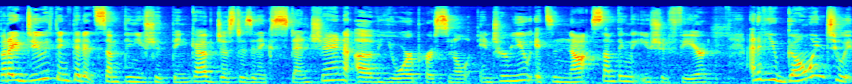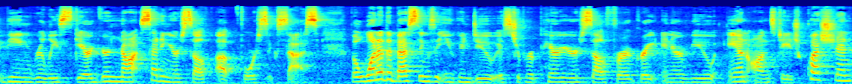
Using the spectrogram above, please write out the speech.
but I do think that it's something you should think of just as an extension of your personal interview. It's not something that you should fear. And if you go into it being really scared, you're not setting yourself up for success. But one of the best things that you can do is to prepare yourself for a great interview and onstage question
